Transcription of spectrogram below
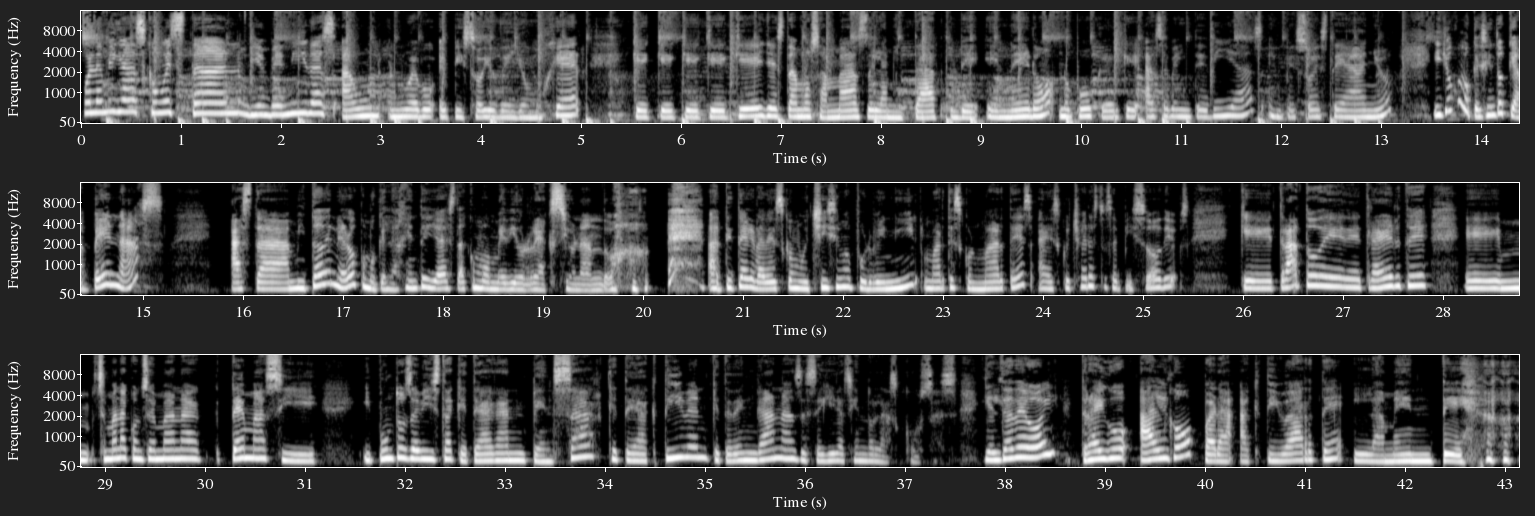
Hola amigas, ¿cómo están? Bienvenidas a un nuevo episodio de Yo Mujer. Que, que, que, que, que ya estamos a más de la mitad de enero. No puedo creer que hace 20 días empezó este año. Y yo como que siento que apenas hasta mitad de enero como que la gente ya está como medio reaccionando. a ti te agradezco muchísimo por venir martes con martes a escuchar estos episodios que trato de, traerte em, semana con semana temas y, y puntos de vista que te hagan pensar, que te activen, que te den ganas de seguir haciendo las cosas. Y el día de hoy traigo algo para activarte la mente.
